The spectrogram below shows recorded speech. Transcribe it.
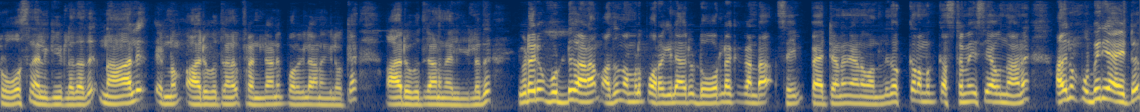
ക്ലോസ് നൽകിയിട്ടുള്ളത്. അത് നാല് എണ്ണം ആ രൂപത്തിലാണ്. ഫ്രണ്ടിലാണ് പുറകിലാണെങ്കിലൊക്കെ ആ രൂപത്തിലാണ് നൽകിയിട്ടുള്ളത്. ഇവിടെ ഒരു വുഡ് കാണാം. അത് നമ്മൾ പുറകിൽ ആ ഒരു ഡോറിലൊക്കെ കണ്ട സെയിം പാറ്റേണാണ് വന്നത്. ഇതൊക്കെ നമുക്ക് കസ്റ്റമൈസ് ചെയ്യാവുന്നതാണ്. അതിനും ഉപരിയായിട്ട്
